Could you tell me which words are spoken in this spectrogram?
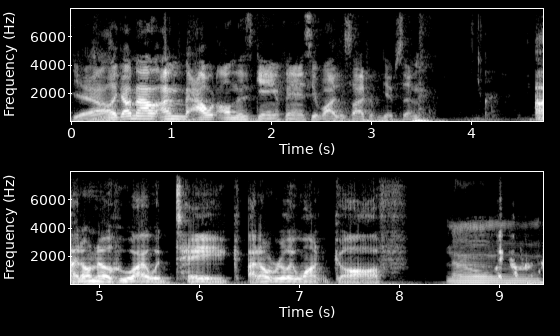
Yeah, like I'm out. I'm out on this game fantasy wise aside from Gibson. I don't know who I would take. I don't really want Goff. No. Like on the Rams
